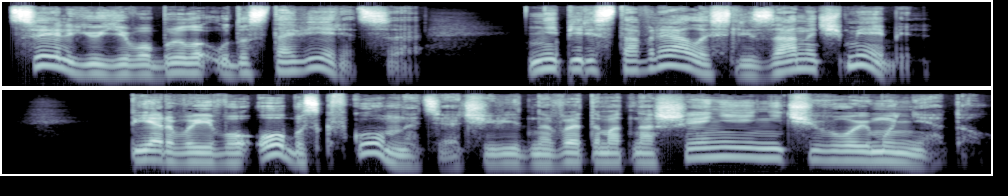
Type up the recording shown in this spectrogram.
Целью его было удостовериться, не переставлялась ли за ночь мебель. Первый его обыск в комнате, очевидно, в этом отношении ничего ему не дал.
